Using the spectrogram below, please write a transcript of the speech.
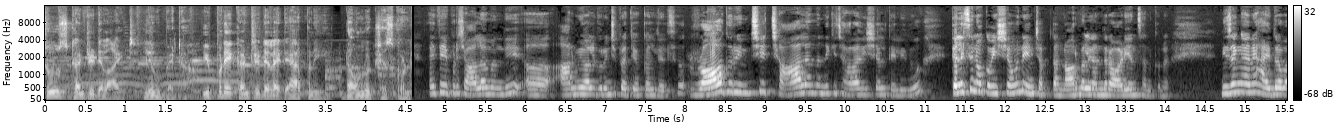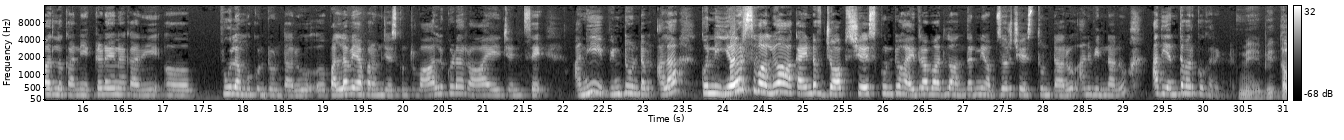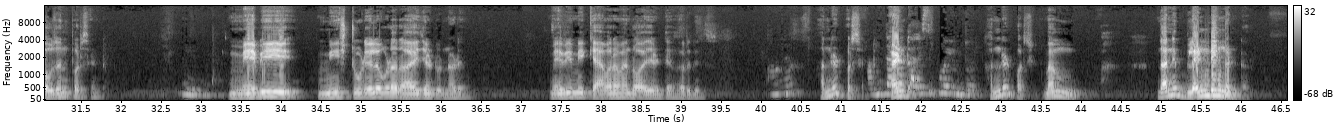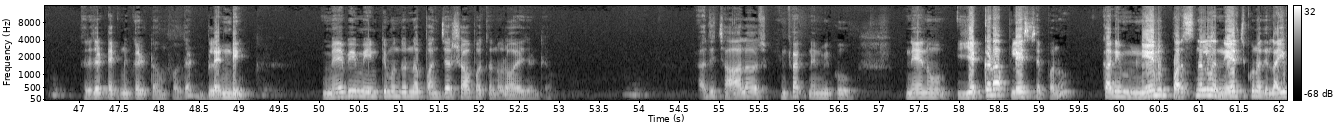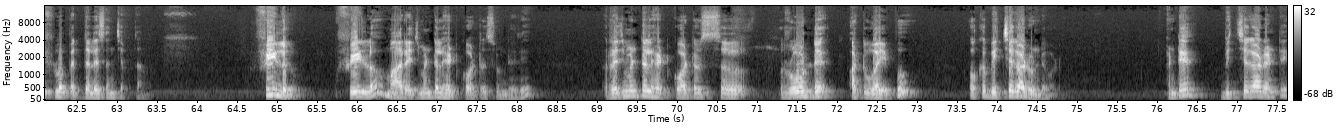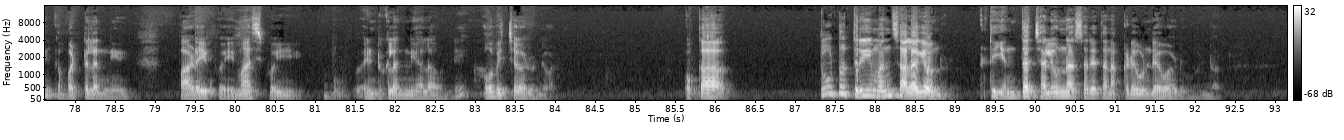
Choose Country Delight live better ఇప్పుడే country delight యాప్ని download చేసుకోండి. అయితే ఇప్పుడు చాలామంది ఆర్మీ వాళ్ళ గురించి ప్రతి ఒక్కరు తెలుసు. రా గురించి చాలామందికి చాలా విషయాలు తెలీదు. తెలిసిన ఒక విషయం నేను చెప్తాను. నార్మల్గా అందరూ ఆడియన్స్ అనుకున్నారు. నిజంగానే హైదరాబాద్లో కానీ ఎక్కడైనా కానీ పూలు అమ్ముకుంటుంటారు పళ్ళ వ్యాపారం చేసుకుంటారు వాళ్ళు కూడా రా ఏజెంట్సే అని వింటూ ఉంటాం. అలా కొన్ని ఇయర్స్ వాళ్ళు ఆ కైండ్ ఆఫ్ జాబ్స్ చేసుకుంటూ హైదరాబాద్లో అందరినీ అబ్జర్వ్ చేస్తుంటారు అని విన్నాను. అది ఎంతవరకు correct maybe thousand percent maybe మీ స్టూడియోలో కూడా రా ఏజెంట్ ఉన్నాడు. మేబీ మీ కెమెరామెన్ రా ఏజెంట్ ఎవరు తెలుసు? Hundred percent and hundred percent ma'am దాన్ని బ్లెండింగ్ అంటారు. There is a technical term for that blending maybe మీ ఇంటి ముందు ఉన్న పంచర్ షాప్ అతను రా ఏజెంట్. అది చాలా ఇన్ఫ్యాక్ట్ నేను మీకు నేను ఎక్కడ ప్లేస్ చెప్పను కానీ నేను పర్సనల్గా నేర్చుకున్నది లైఫ్లో పెద్ద లెసన్ చెప్తాను. ఫీల్డ్లో ఫీల్డ్లో మా రెజిమెంటల్ హెడ్ క్వార్టర్స్ ఉండేది. రెజిమెంటల్ హెడ్ క్వార్టర్స్ రోడ్ అటువైపు ఒక బిచ్చగాడు ఉండేవాడు. అంటే బిచ్చగాడు అంటే ఇంకా బట్టలన్నీ పాడైపోయి మాసిపోయి బు- వెంట్రుకలన్నీ అలా ఉండి ఒక బిచ్చగాడు ఉండేవాడు. ఒక టూ టు త్రీ మంత్స్ అలాగే ఉన్నాడు. అంటే ఎంత చలి ఉన్నా సరే తను అక్కడే ఉండేవాడు అంటారు.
